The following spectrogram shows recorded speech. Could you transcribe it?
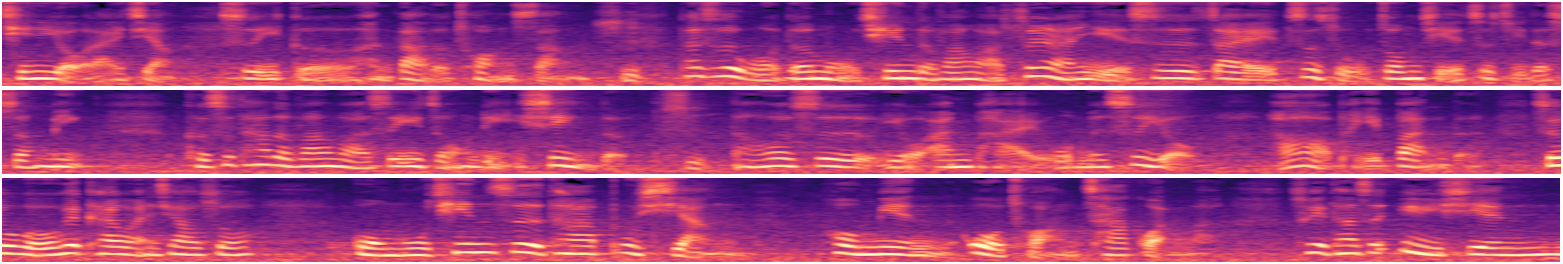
亲友来讲是一个很大的创伤。是，但是我的母亲的方法虽然也是在自主终结自己的生命，可是他的方法是一种理性的，是，然后是有安排，我们是有好好陪伴的，所以我会开玩笑说。我母亲是她不想后面卧床插管嘛，所以她是预先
